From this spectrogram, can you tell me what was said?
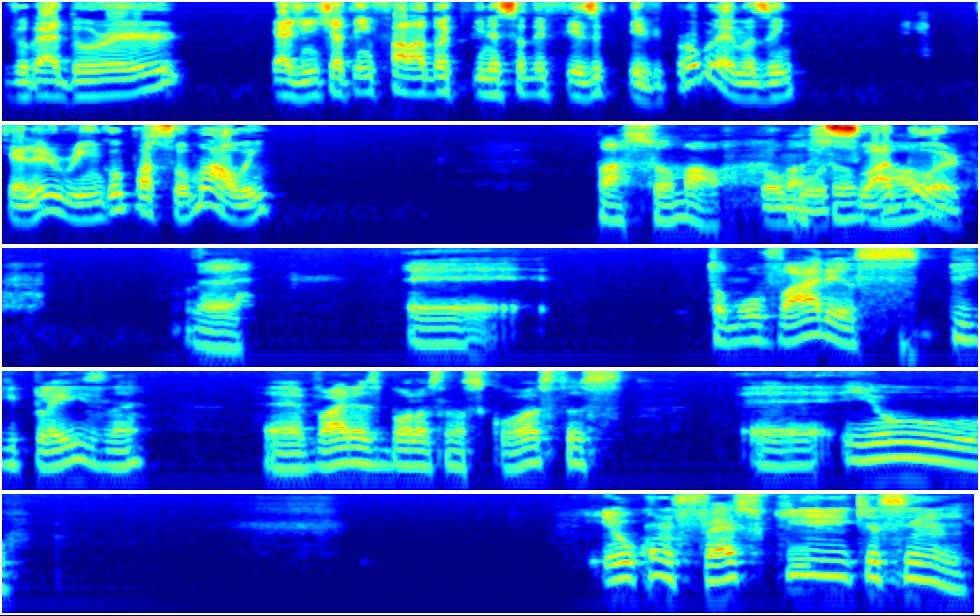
jogador que a gente já tem falado aqui nessa defesa que teve problemas, hein? Kelly Ringo passou mal, hein? Passou mal. Tomou passou sua mal. dor. É. é. Tomou várias big plays, né? É, várias bolas nas costas. É, eu. Eu confesso que, que, assim.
